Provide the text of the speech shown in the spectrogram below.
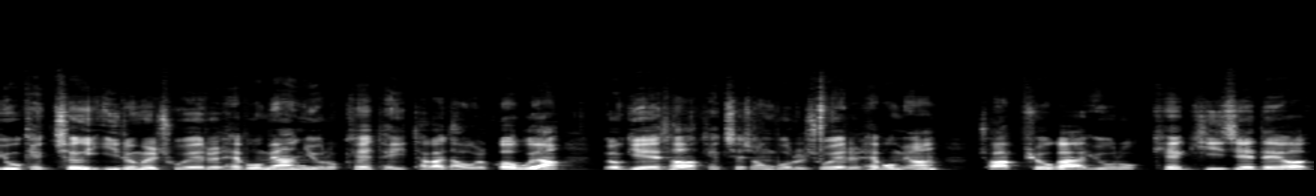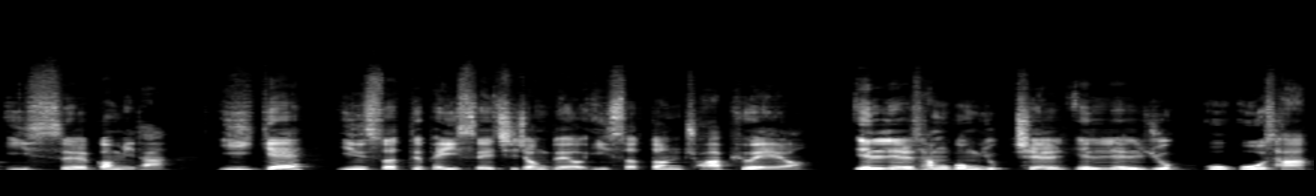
요 객체의 이름을 조회를 해보면 이렇게 데이터가 나올 거고요. 여기에서 객체 정보를 조회를 해보면 좌표가 이렇게 기재되어 있을 겁니다. 이게 인서트 베이스에 지정되어 있었던 좌표예요. 113067, 116554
